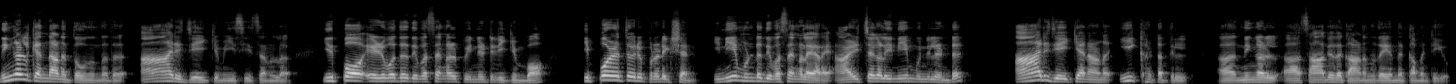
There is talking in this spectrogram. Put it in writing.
നിങ്ങൾക്ക് എന്താണ് തോന്നുന്നത്? ആര് ജയിക്കും ഈ സീസണിൽ ഇപ്പോൾ എഴുപത് ദിവസങ്ങൾ പിന്നിട്ടിരിക്കുമ്പോൾ ഇപ്പോഴത്തെ ഒരു പ്രൊഡിക്ഷൻ ഇനിയുമുണ്ട് ദിവസങ്ങളേറെ ആഴ്ചകൾ ഇനിയും മുന്നിലുണ്ട്. ആര് ജയിക്കാനാണ് ഈ ഘട്ടത്തിൽ നിങ്ങൾ സാധ്യത കാണുന്നത് എന്ന് കമന്റ് ചെയ്യൂ.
